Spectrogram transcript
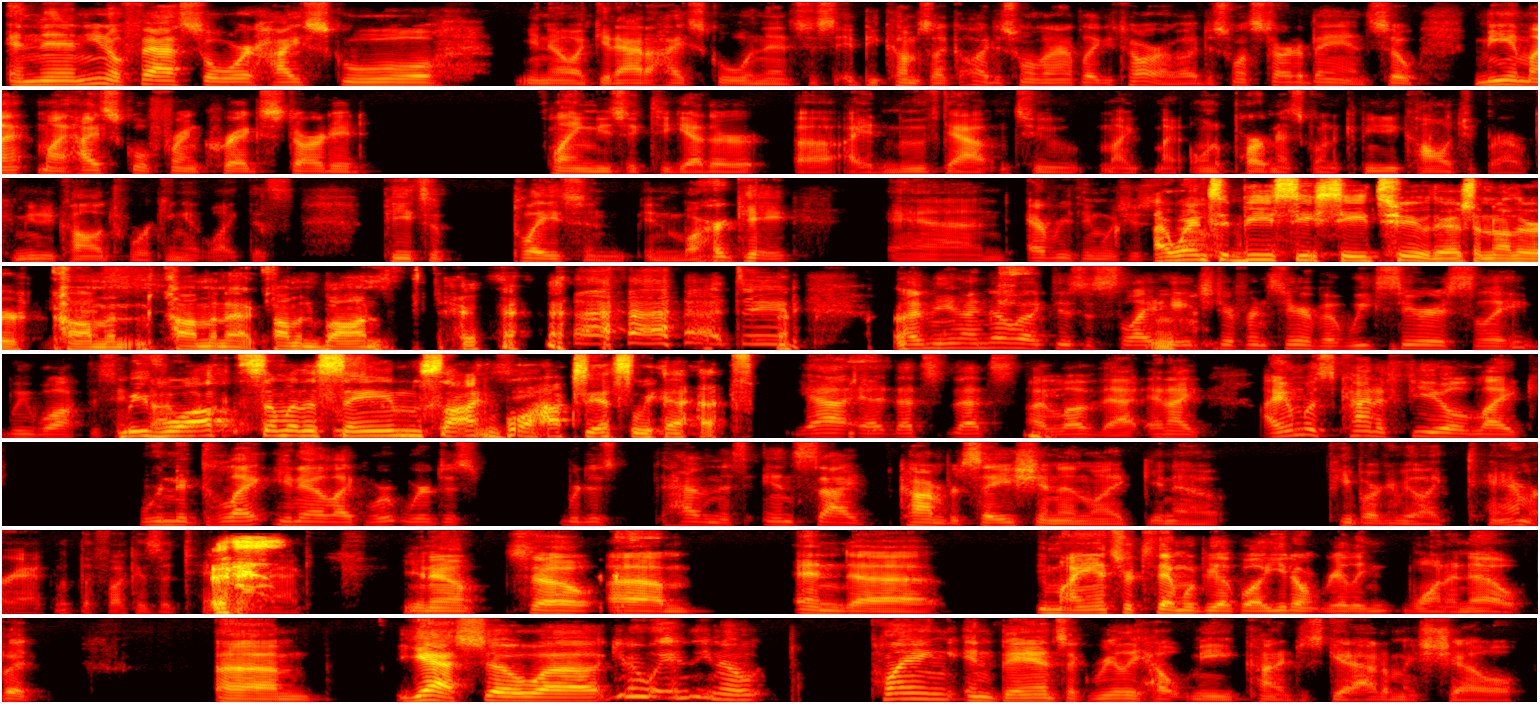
and then, you know, fast forward high school, you know, I get out of high school and then it's just it becomes like, oh, I just want to learn how to play guitar. I just want to start a band. So me and my my high school friend Craig started playing music together. Uh, I had moved out into my my own apartment. I was going to community college at Broward Community College, working at like this pizza place in in Margate, and everything was just. I went to BCC too. There's another yes. common common uh, common bond, dude. I mean, I know like there's a slight age difference here, but we seriously we walked the same. We've walked some of the same sidewalks. Yes, we have. Yeah, eh, that's that's I love that, and I I almost kind of feel like we're neglect, you know, like we're we're just we're just having this inside conversation, and like you know, people are gonna be like Tamarac. What the fuck is a Tamarac? you know, so um, and uh, my answer to them would be like, well, you don't really want to know, but um yeah so uh you know and you know playing in bands like really helped me kind of just get out of my shell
